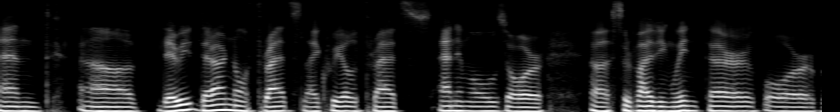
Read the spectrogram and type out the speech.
and uh, there there are no threats like real threats, animals or uh, surviving winter or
